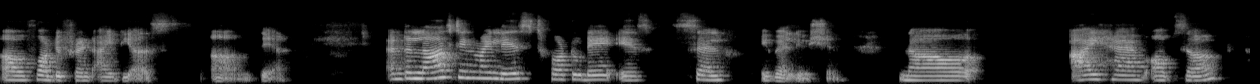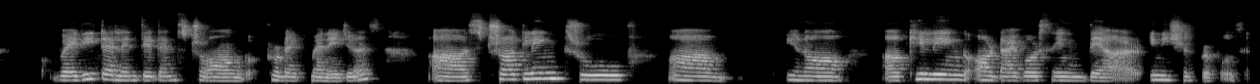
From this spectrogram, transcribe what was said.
uh, for different ideas um, there. And the last in my list for today is self evaluation. Now, I have observed very talented and strong product managers uh, struggling through, um, you know, uh, killing or divorcing their initial proposal.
